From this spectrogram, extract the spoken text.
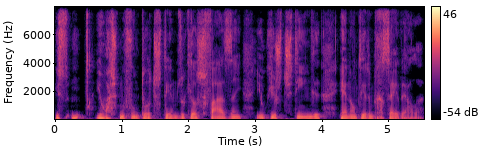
isso, eu acho que no fundo todos temos. O que eles fazem e o que os distingue é não ter receio dela.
